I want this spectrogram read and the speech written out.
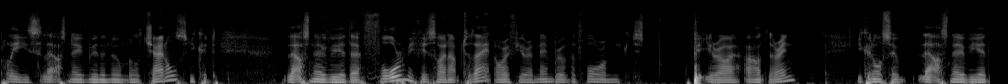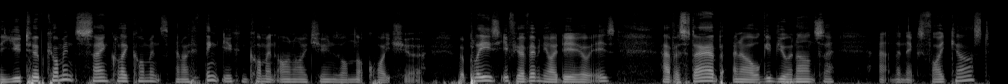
please let us know via the normal channels. You could let us know via the forum if you sign up to that, or if you're a member of the forum, you could just put your uh, answer in. You can also let us know via the YouTube comments, SoundCloud comments, and I think you can comment on iTunes. I'm not quite sure. But please, if you have any idea who it is, have a stab, and I will give you an answer at the next Fightcast.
